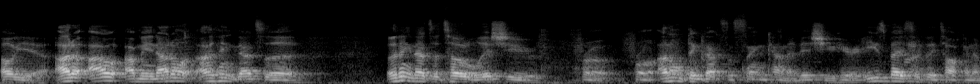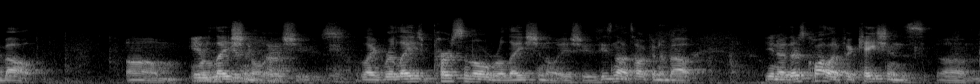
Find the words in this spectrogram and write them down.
Oh yeah, I, I, I mean I don't I think that's a I think that's a total issue from from I don't think that's the same kind of issue here. He's basically talking about um, in, relational in issues, yeah. like relation personal relational issues. He's not talking about you know there's qualifications um,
